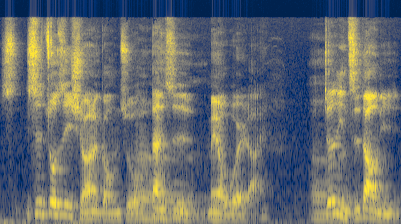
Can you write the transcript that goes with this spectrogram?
是是做自己喜欢的工作，但是没有未来。就是你知道你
